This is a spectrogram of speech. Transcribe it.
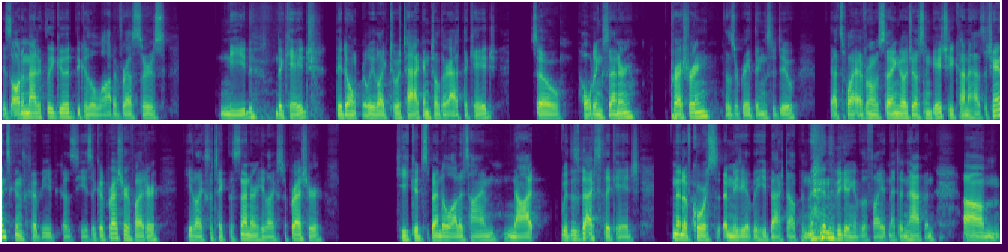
is automatically good because a lot of wrestlers need the cage. They don't really like to attack until they're at the cage. So holding center, pressuring, those are great things to do. That's why everyone was saying, oh, Justin Gaethje kind of has a chance against Khabib because he's a good pressure fighter. He likes to take the center. He likes to pressure. He could spend a lot of time not with his back to the cage. And then, of course, immediately he backed up in the, in the beginning of the fight, and that didn't happen. Um,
